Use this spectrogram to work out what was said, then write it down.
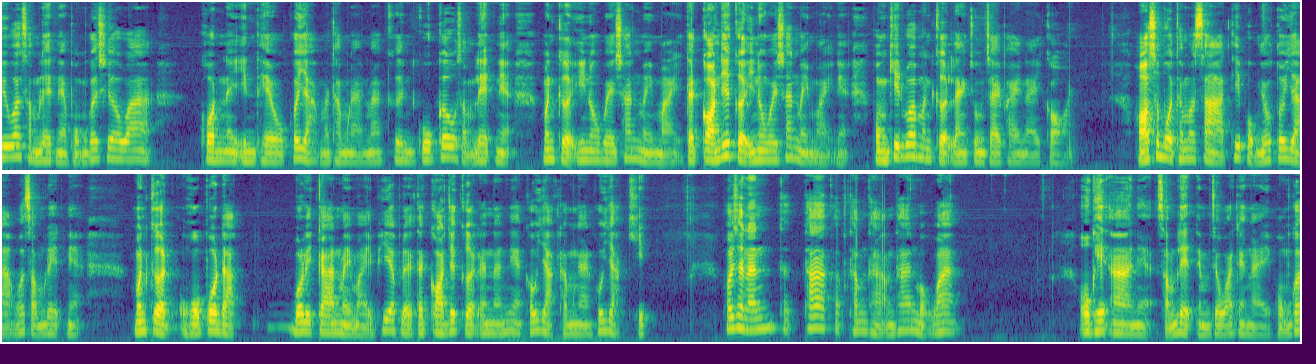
ที่ว่าสำเร็จเนี่ยผมก็เชื่อว่า คนใน Intel ก็อยากมาทำงานมากขึ้น Google สำเร็จเนี่ยมันเกิด innovation ใหม่ๆ แต่ก่อนที่จะเกิด innovation ใหม่ๆเนี่ยผมคิดว่ามันเกิดแรงจูงใจภายในก่อน หอสมุดธรรมศาสตร์ที่ผมยกตัวอย่างว่าสำเร็จเนี่ยมันเกิดโอ้โหโปรดักบริการใหม่ๆเพียบเลย แต่ก่อนจะเกิดอันนั้นเนี่ยเขาอยากทำงานเขาอยากคิด เพราะฉะนั้นถ้าคำถามท่านบอกว่า OKR เนี่ยสำเร็จเนี่ยมันจะวัดยังไง ผมก็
